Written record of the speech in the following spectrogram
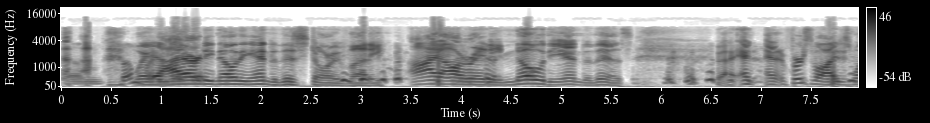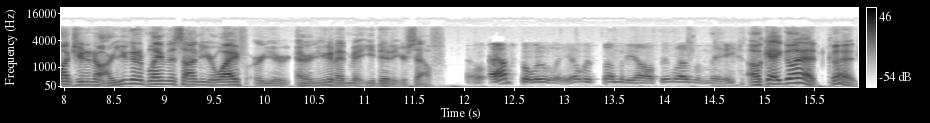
um, Wait, I already know the end of this story, buddy. I already know the end of this. And, and first of all, I just want you to know: Are you going to blame this on your wife, or you're, or are you going to admit you did it yourself? Oh, absolutely. It was somebody else. It wasn't me. Okay, go ahead. Go ahead.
